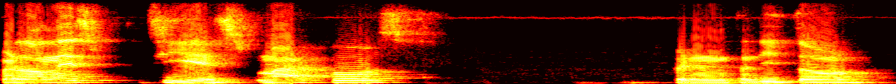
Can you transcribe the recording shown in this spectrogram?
Perdón, es, sí, es Marcos. Esperen un tantito.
